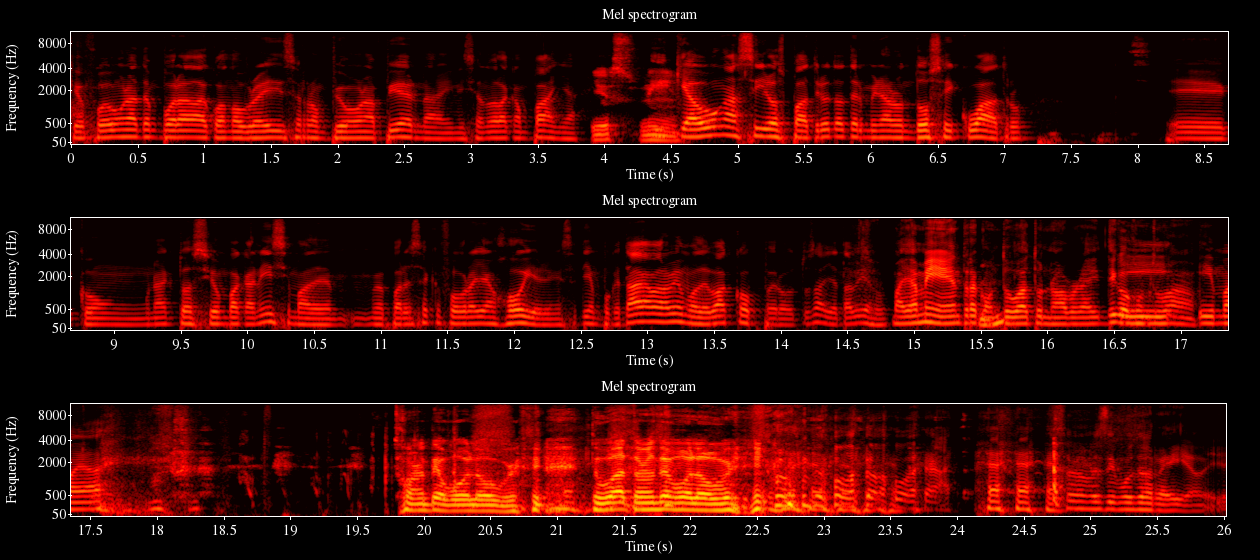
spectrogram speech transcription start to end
que fue una temporada cuando Brady se rompió una pierna iniciando la campaña. Dios Y que aún así los Patriotas terminaron 12 y 4 eh, con una actuación bacanísima de, me parece que fue Brian Hoyer en ese tiempo, que está ahora mismo de backup, pero tú sabes, ya está viejo. Miami entra con Ujú. tu a tu. Digo, con tu y Miami, Turn the ball over. Tú vas a turn the ball over. Eso me hicimos de reír, amigo.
